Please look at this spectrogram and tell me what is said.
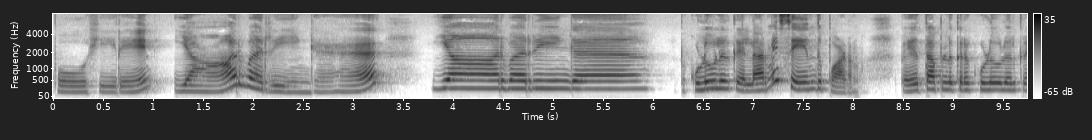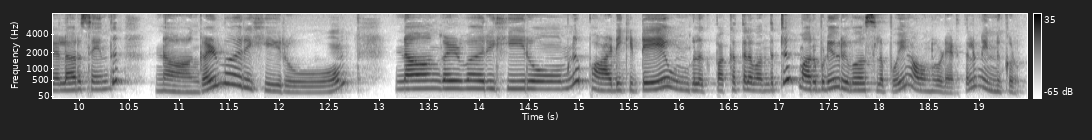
போகிறேன். யார் வர்றீங்க? யார் வர்றீங்க? இப்போ குழுவில் இருக்கிற எல்லாருமே சேர்ந்து பாடணும். இப்போ எழுத்தாப்பில் இருக்கிற குழுவில் இருக்கிற எல்லாரும் சேர்ந்து நாங்கள் வருகிறோம். நாங்கள் வருகிறோம்னு பாடிக்கிட்டே உங்களுக்கு பக்கத்தில் வந்துட்டு மறுபடியும் ரிவர்ஸில் போய் அவங்களோட இடத்துல நின்றுக்கணும்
